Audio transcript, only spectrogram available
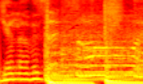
Your love is XO,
